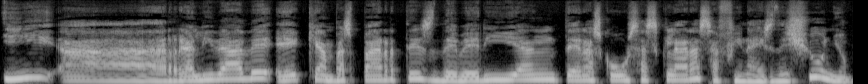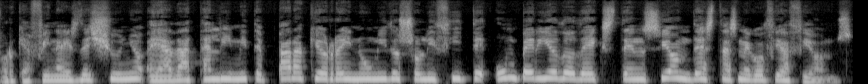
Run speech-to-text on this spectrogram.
e a realidade é que ambas partes deberían ter as cousas claras a finais de xuño, porque a finais de xuño é a data límite para que o Reino Unido solicite un período de extensión destas negociacións,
